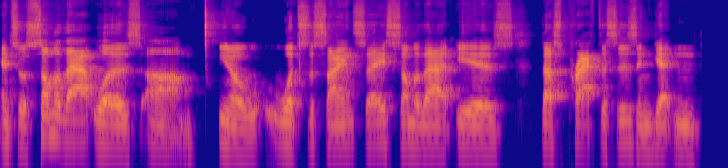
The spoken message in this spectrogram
And so some of that was um, you know, what's the science say? Some of that is best practices and getting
